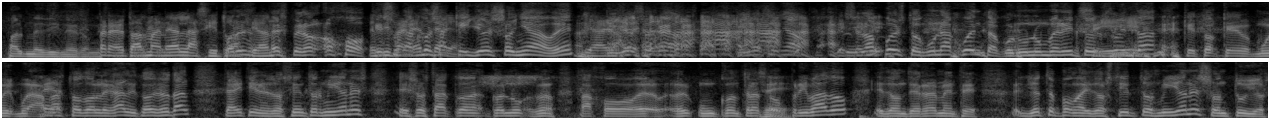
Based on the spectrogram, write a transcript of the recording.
palme dinero. en Pero de todas maneras, la eso- situación es- pero ojo, que es es, una cosa que yo he soñado, ¿eh? Ya, Que ya. yo he soñado, que yo he soñado, que se lo ha puesto en una cuenta con un numerito en Sí. Suiza, que, to- que muy, muy- además Pero- todo legal y todo eso tal, de ahí tienes 200 millones, eso está con- con un- bajo eh, un contrato Sí. privado, eh, donde realmente yo te pongo ahí 200 millones, son tuyos.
